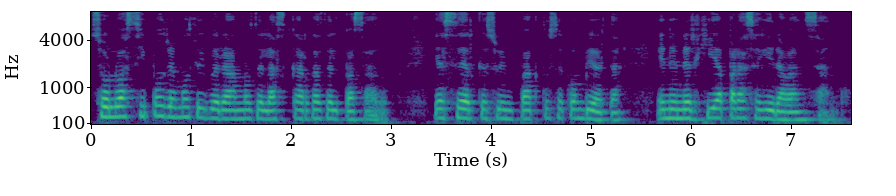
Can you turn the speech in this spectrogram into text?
Solo así podremos liberarnos de las cargas del pasado y hacer que su impacto se convierta en energía para seguir avanzando.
